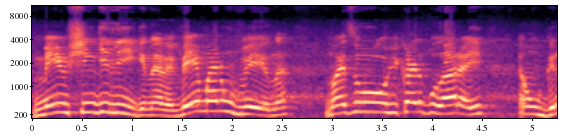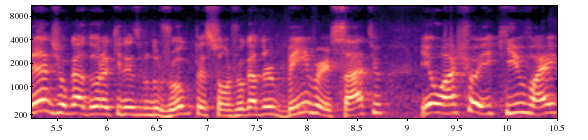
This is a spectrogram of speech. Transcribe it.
meio xing-ling, né? Veio, mas não veio, né? Mas o Ricardo Goulart aí é um grande jogador aqui dentro do jogo, pessoal, um jogador bem versátil. E eu acho aí que vai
